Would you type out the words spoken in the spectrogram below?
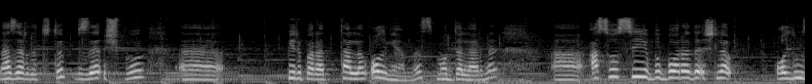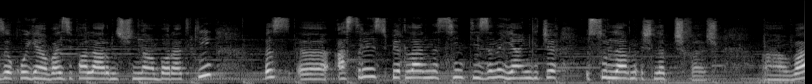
nazarda tutib biza ushbu preparatni tanlab olganmiz. Moddalarni asosiy bu borada ishlab oldimizga qo'ygan vazifalarimiz shundan iboratki biz a, astralin spirtlarini sintezini yangicha usullarni ishlab chiqish va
